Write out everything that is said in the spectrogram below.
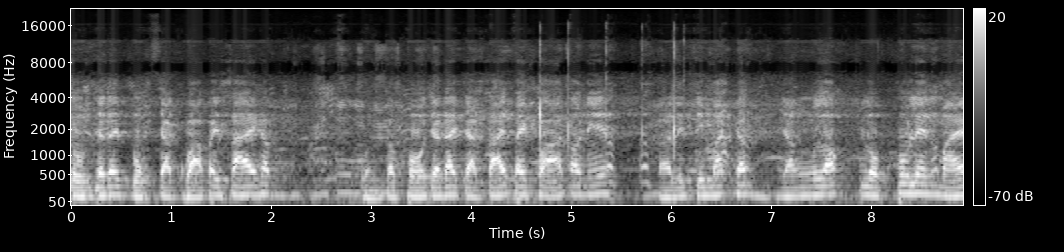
ตูมจะได้บุกจากขวาไปซ้ายครับส่วนกระโพจะได้จากซ้ายไปขวาตอนนี้ลิติมัตครับยังล็อกหลบผู้เล่นหมาย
